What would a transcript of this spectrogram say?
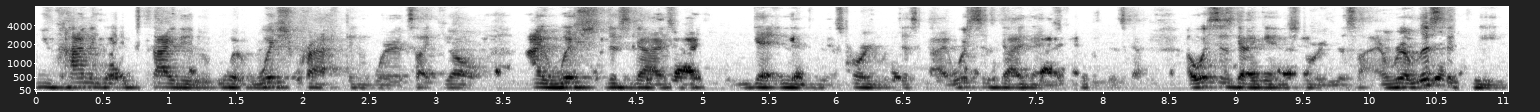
you, kind of get excited with wishcrafting, where it's like, yo, I wish this guy's getting into the story with this guy. I wish this guy getting into with this guy. I wish this guy getting the story with this line. And realistically,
